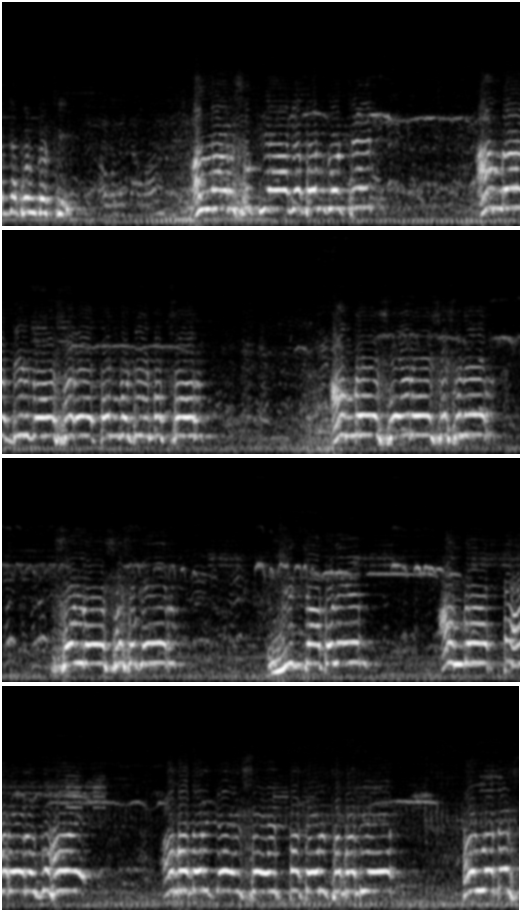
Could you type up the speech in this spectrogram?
ধন্যবাদ জ্ঞাপন করছি। আল্লাহর শুক্রিয়া জ্ঞাপন করছি। আমরা দীর্ঘ সাড়ে পনেরোটি বছর আমরা স্বৈর শাসনের স্বৈর শাসকের নির্যাতনে আমরা পাহাড়ের গুহায় আমাদেরকে সেই পাথর চাপা দিয়ে বাংলাদেশকে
